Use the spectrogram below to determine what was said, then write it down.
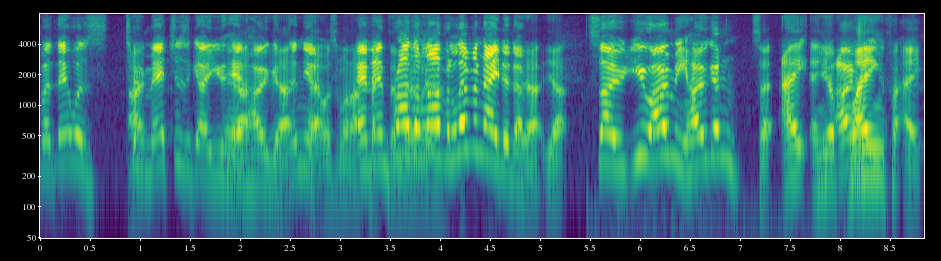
but that was two I- matches ago. You Yeah, had Hogan, yeah, didn't you? that was when I and and Brother earlier. Love eliminated him. yeah, yeah. So you owe me, Hogan. So eight, and You you're owe me. playing for eight.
